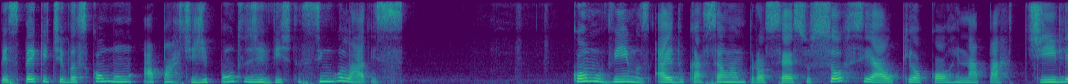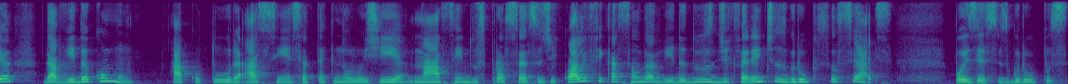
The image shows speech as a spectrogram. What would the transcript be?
perspectivas comuns a partir de pontos de vista singulares. Como vimos, a educação é um processo social que ocorre na partilha da vida comum. A cultura, a ciência, a tecnologia nascem dos processos de qualificação da vida dos diferentes grupos sociais, pois esses grupos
